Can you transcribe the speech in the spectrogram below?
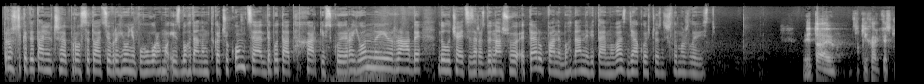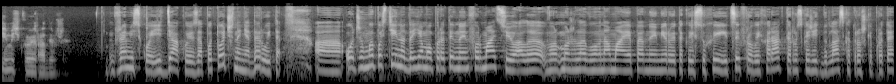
Трошечки детальніше про ситуацію в регіоні поговоримо із Богданом Ткачуком. Це депутат Харківської районної ради. Долучається зараз до нашого етеру. Пане Богдане, вітаємо вас. Дякую, що знайшли можливість. Вітаю. Тільки Харківської міської ради вже. Вже міської. Дякую за поточнення. Даруйте. Отже, ми постійно даємо оперативну інформацію, але можливо вона має певною мірою такий сухий і цифровий характер. Розкажіть, будь ласка, трошки про те,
